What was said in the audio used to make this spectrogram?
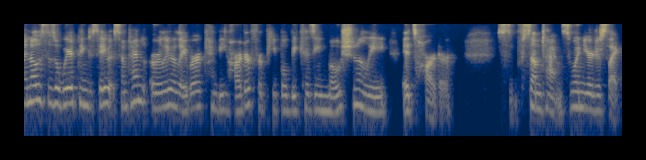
I know this is a weird thing to say, but sometimes earlier labor can be harder for people because emotionally it's harder. Sometimes when you're just like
